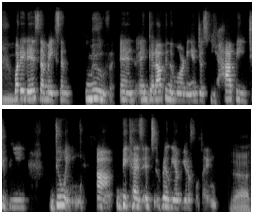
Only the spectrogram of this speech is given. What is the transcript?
mm. what it is that makes them move and and get up in the morning and just be happy to be doing uh, because it's really a beautiful thing. Yes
